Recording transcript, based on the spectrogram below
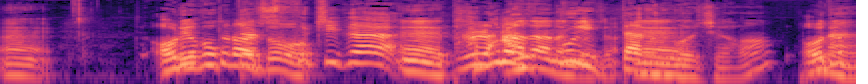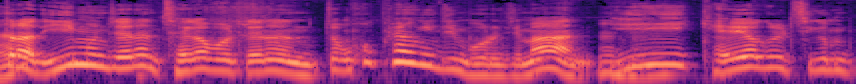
네. 어렵더라도 소지가 네, 타고나다는 거죠. 있다는 네. 거죠. 어렵더라도 네. 이 문제는 제가 볼 때는 좀 혹평인지 모르지만 음흠. 이 개혁을 지금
